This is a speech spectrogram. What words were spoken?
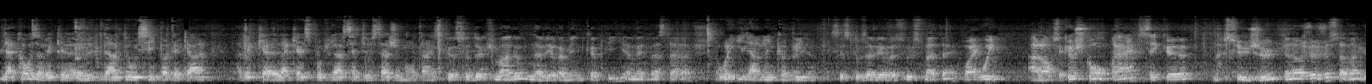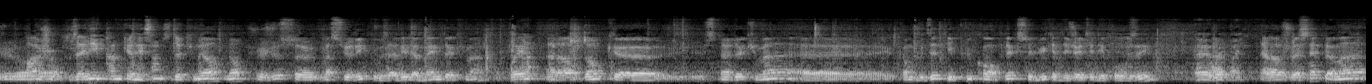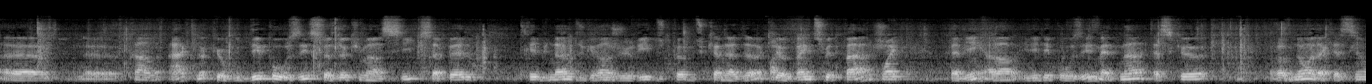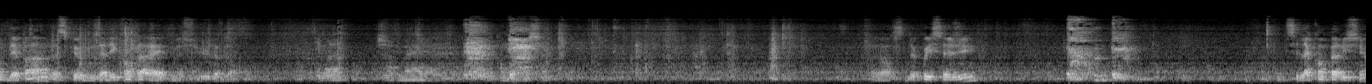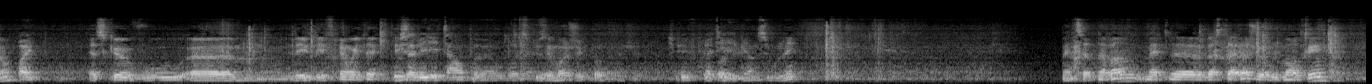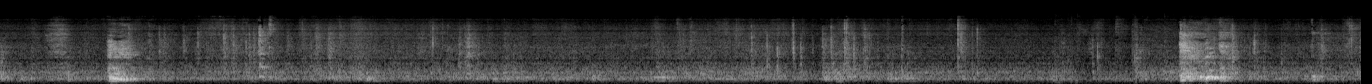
la cause avec dans le dossier hypothécaire, avec euh, la Caisse populaire Saint-Eustache de Montagne. Est-ce que ce document-là, vous n'avez remis une copie à Maître Bastarache? Oui, il en a une copie, là. C'est ce que vous avez reçu ce matin? Oui. Alors, ce que je comprends, c'est que, monsieur le juge, Non, non, je, juste avant que je... ah, je- vous allez prendre connaissance du document? Non, non, je veux juste euh, m'assurer que vous avez le même document. Oui. Alors, donc, euh, c'est un document, euh, comme vous dites, qui est plus complet que celui qui a déjà été déposé. Euh, oui, oui. Alors, je vais simplement euh, euh, prendre acte là, que vous déposez ce document-ci qui s'appelle Tribunal du grand jury du peuple du Canada, qui a 28 pages. Oui. Très bien. Alors, il est déposé. Maintenant, est-ce que, revenons à la question de départ, est-ce que vous allez comparaître, M. Leblanc? Et voilà, je remets euh, la comparaison. Alors, de quoi il s'agit? C'est de la comparution? Oui. Est-ce que vous, euh, les, les frais ont été acquittés? Vous avez les tempes euh, au bas. Excusez-moi, j'ai pas. Je peux vous prêter les biens si vous voulez. 27 novembre, Maître Bastara, je vais vous le montrer.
